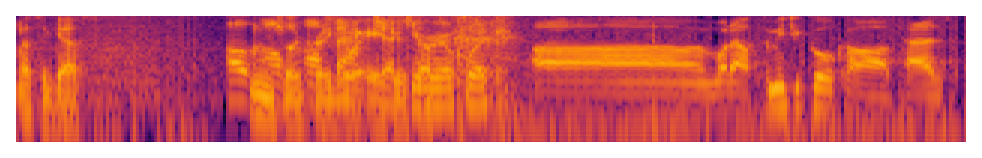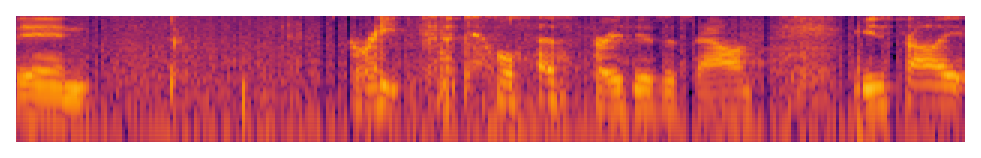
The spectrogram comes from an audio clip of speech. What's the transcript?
That's a guess. I'll, I'm usually I'll, I'll pretty good with fact check you real quick. Um, what else? Dmitry Kulikov has been great for the Devils, as crazy as it sounds. He's probably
